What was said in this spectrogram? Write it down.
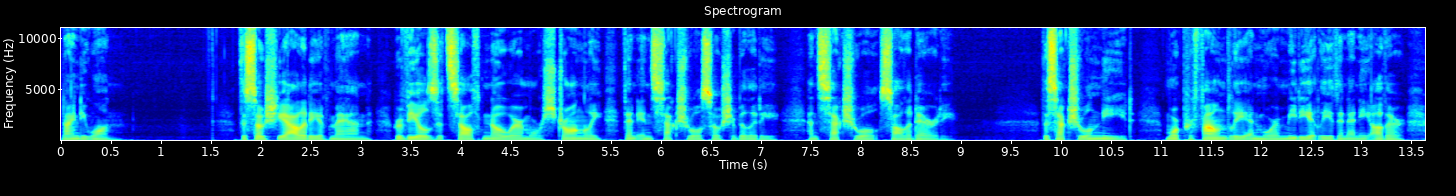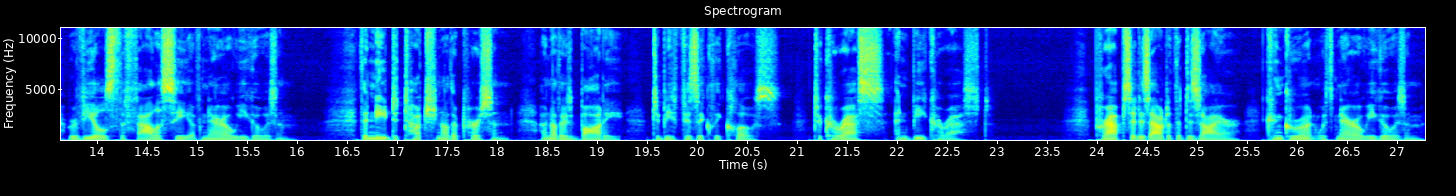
91. The sociality of man reveals itself nowhere more strongly than in sexual sociability and sexual solidarity. The sexual need, more profoundly and more immediately than any other, reveals the fallacy of narrow egoism, the need to touch another person, another's body, to be physically close, to caress and be caressed. Perhaps it is out of the desire, congruent with narrow egoism,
